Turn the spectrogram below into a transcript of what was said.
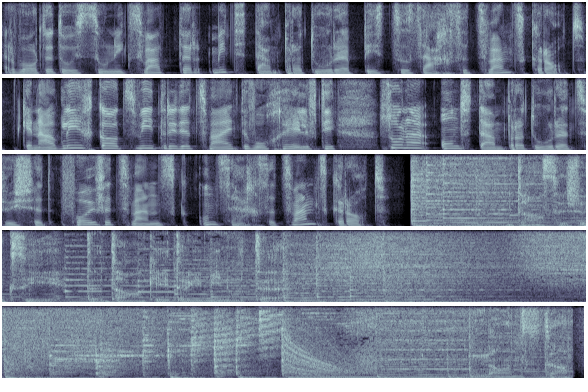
erwartet uns sonniges Wetter mit Temperaturen bis zu 26 Grad. Genau gleich geht es weiter in der zweiten Wochenhälfte. Sonne und Temperaturen zwischen 25 und 26 Grad. Das war der Tag in drei Minuten. Nonstop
